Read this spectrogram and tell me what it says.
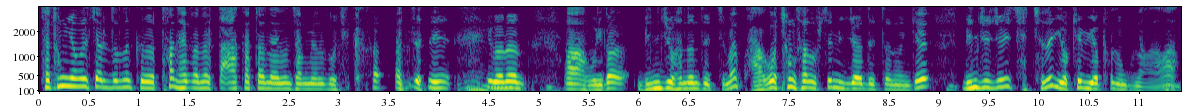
대통령을 자르는 그 탄핵안을 딱 갖다 내는 장면을 보니까 완전히 이거는 아 우리가 민주화는 됐지만 과거 청산 없이 민주화됐다는 게 민주주의 자체를 이렇게 위협하는구나.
